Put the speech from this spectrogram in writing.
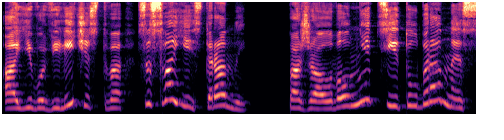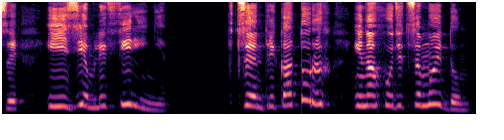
а его величество со своей стороны пожаловал мне титул баронессы и земли в Ферине, в центре которых и находится мой дом.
